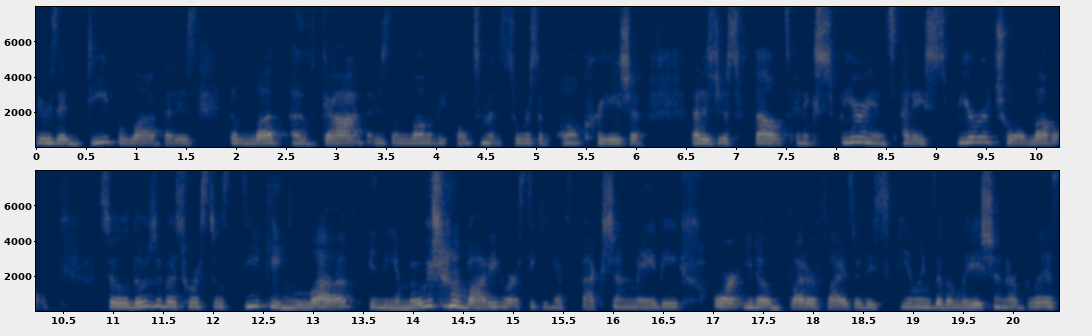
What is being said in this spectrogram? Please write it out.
There is a deep love that is the love of god that is the love of the ultimate source of all creation that is just felt and experienced at a spiritual level so, those of us who are still seeking love in the emotional body, who are seeking affection, maybe, or, you know, butterflies or these feelings of elation or bliss,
